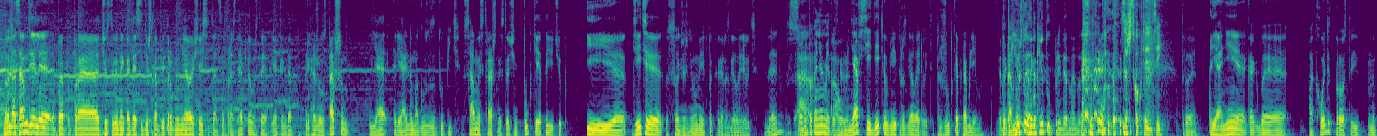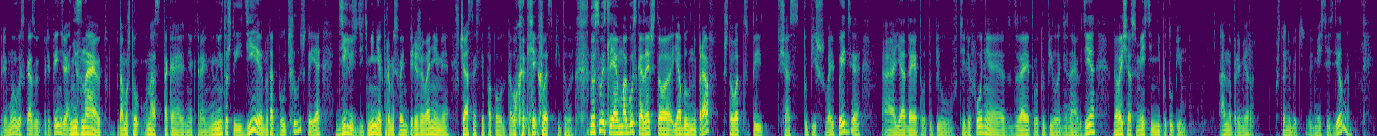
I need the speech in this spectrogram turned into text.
Ну, на самом деле, про чувство вины, когда сидишь с компьютером, у меня вообще ситуация простая, потому что я, когда прихожу уставшим, я реально могу затупить. Самый страшный источник тупки – это YouTube. И дети, Соня же не умеет пока разговаривать, да? Соня а, пока не умеет разговаривать. А у меня все дети умеют разговаривать. Это жуткая проблема. Это как, YouTube, что... это как YouTube примерно. Саша, сколько у тебя детей? Трое. И они как бы подходят просто и напрямую высказывают претензию. Они знают, потому что у нас такая некоторая, ну не то что идея, но так получилось, что я делюсь с детьми некоторыми своими переживаниями, в частности, по поводу того, как я их воспитываю. Ну, в смысле, я могу сказать, что я был неправ, что вот ты сейчас тупишь в iPad, а я до этого тупил в телефоне, до этого тупил, я не знаю где, давай сейчас вместе не потупим, а, например, что-нибудь вместе сделаем.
